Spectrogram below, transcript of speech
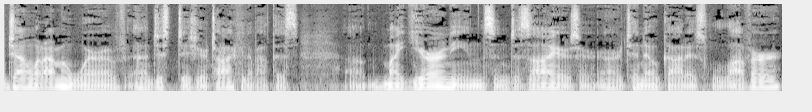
John, what I'm aware of, uh, just as you're talking about this, uh, my yearnings and desires are, are to know God as lover.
